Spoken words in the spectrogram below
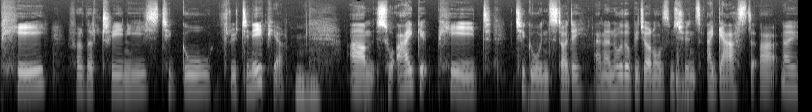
pay for their trainees to go through to Napier. Um, so I get paid to go and study, and I know there'll be journalism students aghast at that now,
